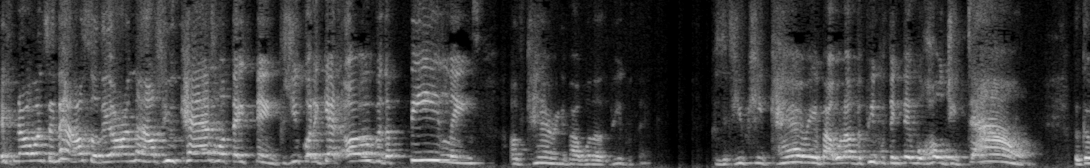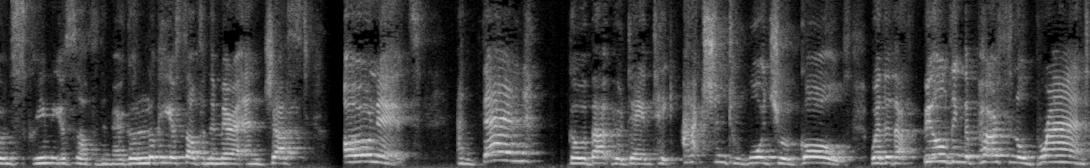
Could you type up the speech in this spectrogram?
If no one's in the house or they are in the house, who cares what they think? Because you've got to get over the feelings of caring about what other people think. Because if you keep caring about what other people think, they will hold you down. But go and scream at yourself in the mirror. Go look at yourself in the mirror and just own it. And then go about your day and take action towards your goals, whether that's building the personal brand,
